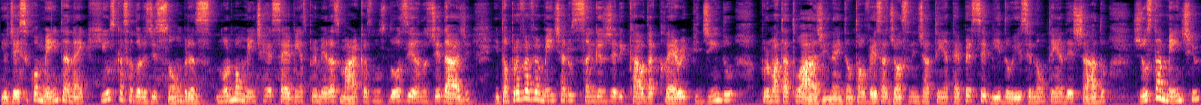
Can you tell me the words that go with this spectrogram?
E o Jace comenta, né, que os caçadores de sombras normalmente recebem as primeiras marcas nos 12 anos de idade. Então provavelmente era o sangue angelical da Clary pedindo por uma tatuagem, né? Então talvez a Jocelyn já tenha até percebido isso e não tenha deixado justamente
